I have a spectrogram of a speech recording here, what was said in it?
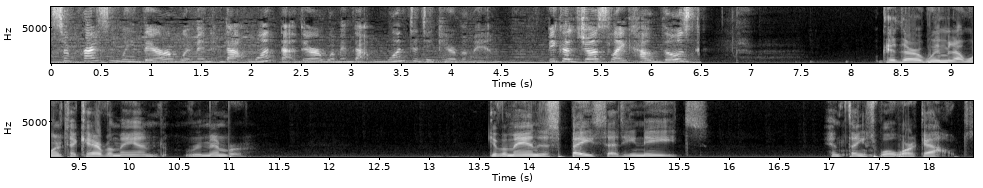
Surprisingly, there are women that want that. There are women that want to take care of a man. Because just like how those Okay, there are women that want to take care of a man. Remember, give a man the space that he needs, and things will work out.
